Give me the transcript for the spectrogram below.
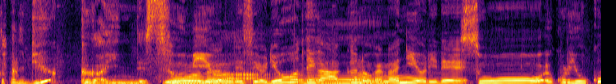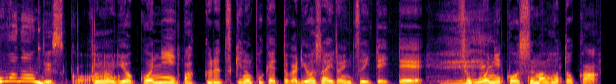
やっぱねリュックがいいんですよそうなんですよ。両手が開くのが何よりで。そう。えこれ横は何ですか？この横にバックル付きのポケットが両サイドについていてえー？そこにこうスマホとか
